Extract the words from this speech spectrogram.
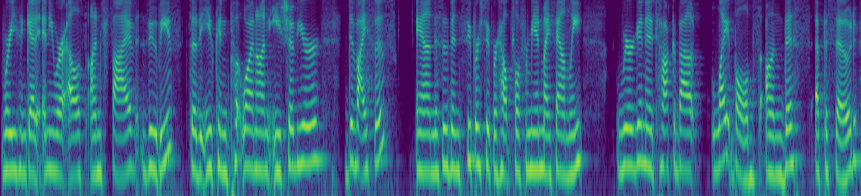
where you can get it anywhere else on five Zubies so that you can put one on each of your devices. And this has been super, super helpful for me and my family. We're going to talk about light bulbs on this episode.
